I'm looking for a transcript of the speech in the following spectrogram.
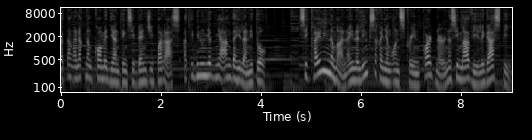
at ang anak ng komedyanteng si Benji Paras at ibinunyag niya ang dahilan nito. Si Kylie naman ay nalink sa kanyang on-screen partner na si Mavi Legaspi.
